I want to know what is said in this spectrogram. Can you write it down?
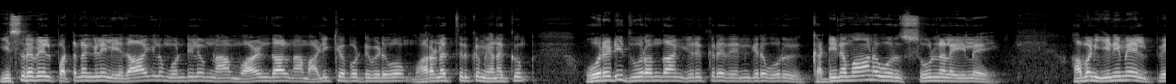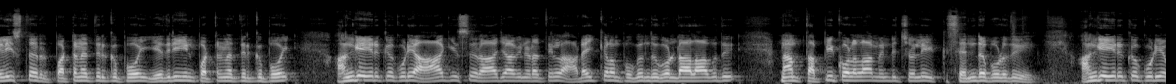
இஸ்ரவேல் பட்டணங்களில் ஏதாயிலும் ஒன்றிலும் நாம் வாழ்ந்தால் நாம் அழிக்கப்பட்டு விடுவோம். மரணத்திற்கும் எனக்கும் ஒரடி தூரம்தான் இருக்கிறது என்கிற ஒரு கடினமான ஒரு சூழ்நிலையிலே அவன் இனிமேல் பெலிஸ்தர் பட்டணத்திற்கு போய் எதிரியின் பட்டணத்திற்கு போய் அங்கே இருக்கக்கூடிய ஆகிசு ராஜாவினிடத்தில் அடைக்கலம் புகுந்து கொண்டாலாவது நாம் தப்பிக்கொள்ளலாம் என்று சொல்லி சென்ற பொழுது அங்கே இருக்கக்கூடிய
